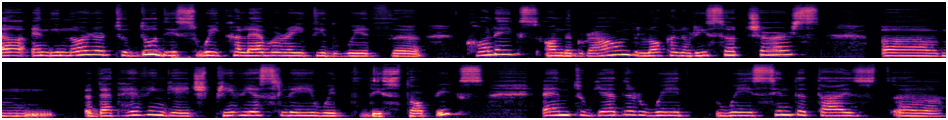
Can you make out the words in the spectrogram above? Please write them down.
Uh, and in order to do this, we collaborated with uh, colleagues on the ground, local researchers um, that have engaged previously with these topics. And together we, we synthesized uh,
